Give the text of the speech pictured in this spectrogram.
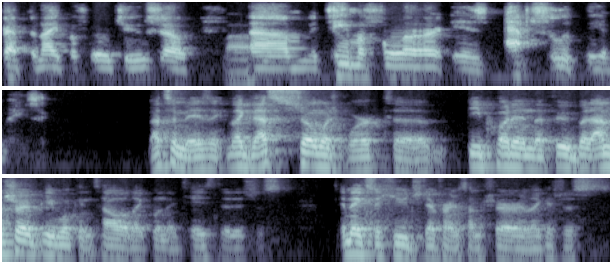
prep the night before too. So wow. um, the team of four is absolutely amazing. That's amazing. Like that's so much work to be put in the food, but I'm sure people can tell like when they taste it, it's just it makes a huge difference. I'm sure. Like it's just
